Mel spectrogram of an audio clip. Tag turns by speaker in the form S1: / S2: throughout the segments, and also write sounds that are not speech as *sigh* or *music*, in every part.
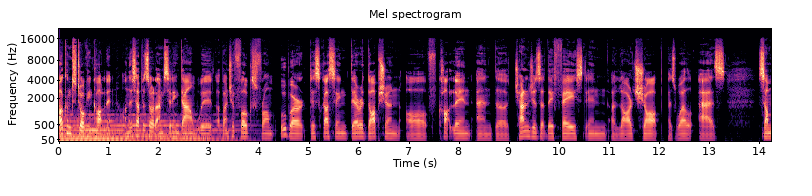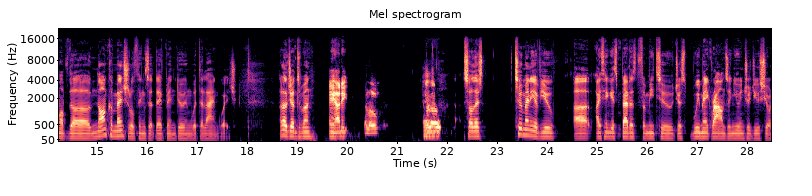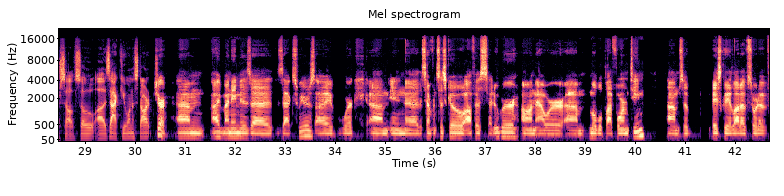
S1: Welcome to Talking Kotlin. On this episode, I'm sitting down with a bunch of folks from Uber discussing their adoption of Kotlin and the challenges that they faced in a large shop, as well as some of the non conventional things that they've been doing with the language. Hello, gentlemen.
S2: Hey, Hadi.
S3: Hello.
S4: Hello.
S1: So there's too many of you. Uh, I think it's better for me to just we make rounds and you introduce yourself. So uh, Zac, you want to start?
S2: Sure. Um, I, my name is uh, Zac Sweers. I work um, in uh, the San Francisco office at Uber on our um, mobile platform team. Um, so basically, a lot of sort of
